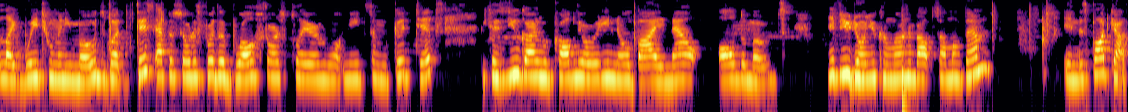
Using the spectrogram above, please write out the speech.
like way too many modes. But this episode is for the Brawl Stars player who needs some good tips, because you guys would probably already know by now all the modes. If you don't, you can learn about some of them in this podcast.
